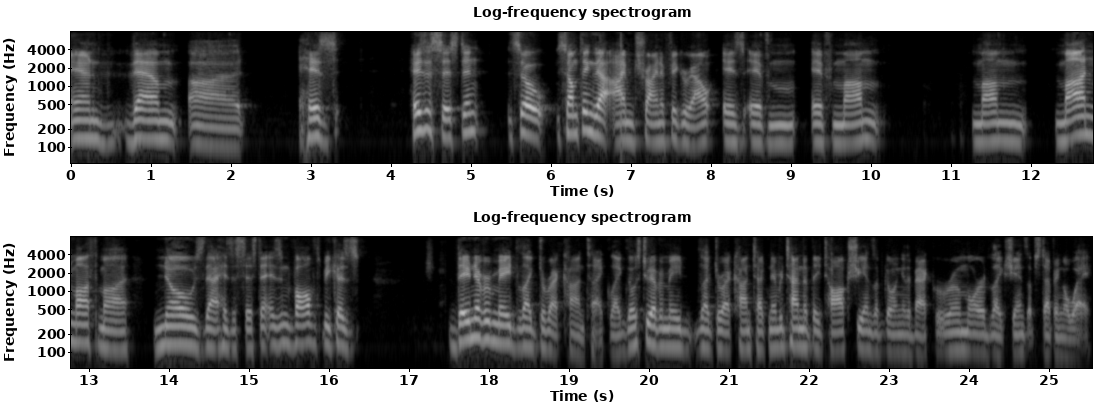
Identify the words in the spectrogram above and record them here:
and them uh his his assistant so something that i'm trying to figure out is if if mom mom mon mothma knows that his assistant is involved because they never made like direct contact. Like those two haven't made like direct contact and every time that they talk she ends up going in the back room or like she ends up stepping away.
